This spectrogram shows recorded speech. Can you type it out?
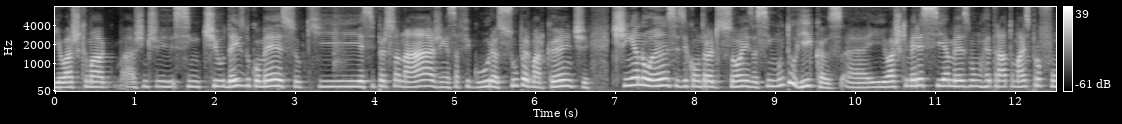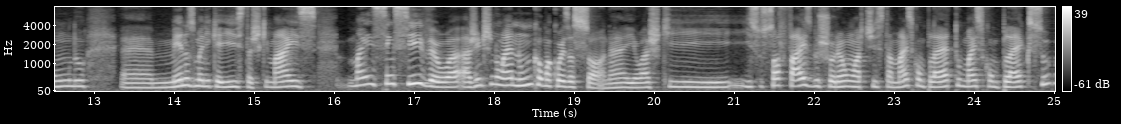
E eu acho que uma, a gente sentiu desde o começo que esse personagem, essa figura super marcante, tinha nuances e contradições assim muito ricas. É, e eu acho que merecia mesmo um retrato mais profundo, é, menos maniqueísta, acho que mais, mais sensível. A, a, gente não é nunca uma coisa só, né? E eu acho que isso só faz do Chorão um artista mais completo, mais complexo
